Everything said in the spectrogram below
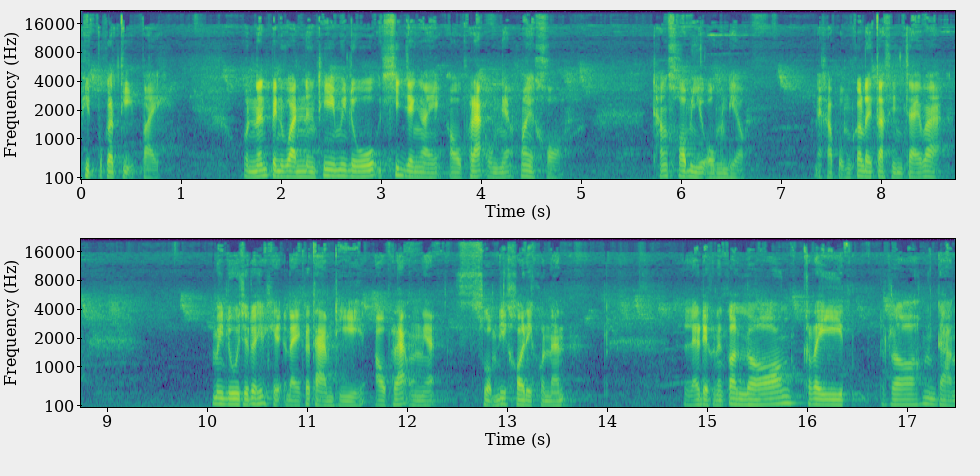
ผิดปกติไป วันนั้นเป็นวันหนึ่งที่ไม่รู้คิดยังไงเอาพระองค์เนี้ยห้อยคอ ทั้งคอมีอยู่องค์เดียวนะครับ ผมก็เลยตัดสินใจว่า ไม่รู้จะด้วยเหตุอะไรก็ตามที เอาพระองค์เนี้ยสวมที่คอเด็กคนนั้น แล้วเด็กคนนั้นก็ร้องกรีดร้องดัง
